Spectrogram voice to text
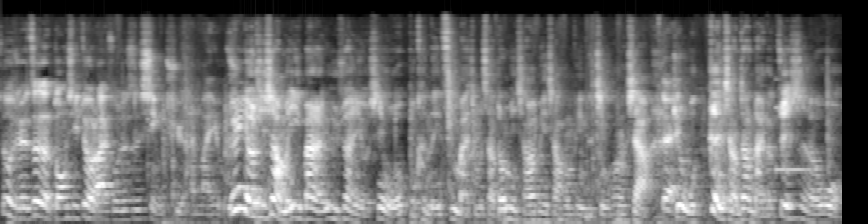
所以我觉得这个东西对我来说就是兴趣，还蛮有趣。因为尤其像我们一般人预算有限，我不可能一次买什么小棕瓶、小黑瓶、小红瓶的情况下，对，就我更想知道哪个最适合我。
